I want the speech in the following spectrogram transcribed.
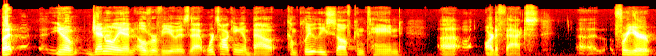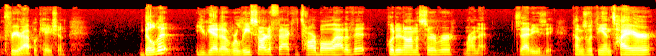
But you know, generally an overview is that we're talking about completely self-contained uh, artifacts uh, for your for your application. Build it, you get a release artifact, a tarball out of it, put it on a server, run it. It's that easy. Comes with the entire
